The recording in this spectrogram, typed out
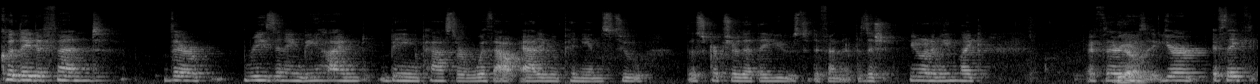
Could they defend their reasoning behind being a pastor without adding opinions to the scripture that they use to defend their position? You know what I mean? Like if they're Yeah. using you're if they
